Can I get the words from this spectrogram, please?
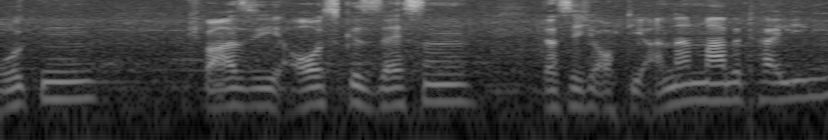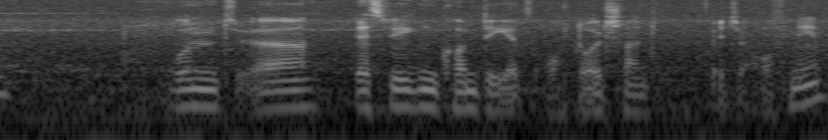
Rücken quasi ausgesessen, dass sich auch die anderen mal beteiligen. Und äh, deswegen konnte jetzt auch Deutschland welche aufnehmen,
